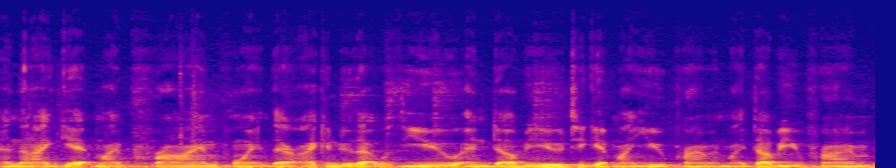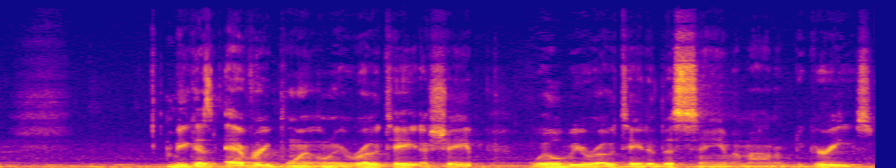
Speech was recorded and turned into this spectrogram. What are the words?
and then I get my prime point there. I can do that with u and w to get my u prime and my w prime because every point when we rotate a shape will be rotated the same amount of degrees.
